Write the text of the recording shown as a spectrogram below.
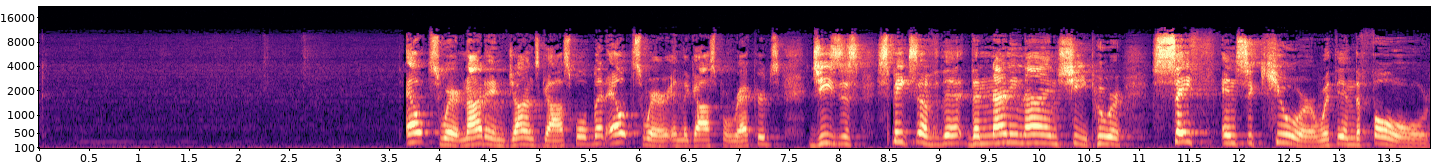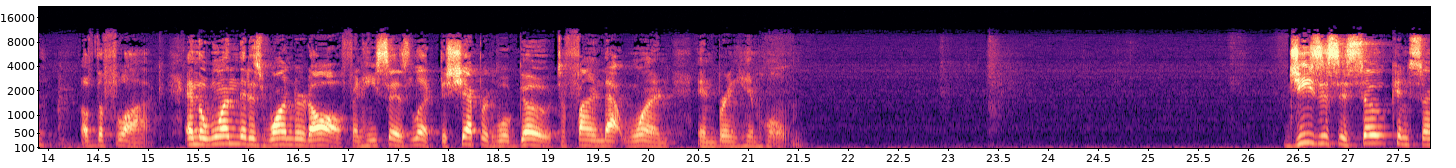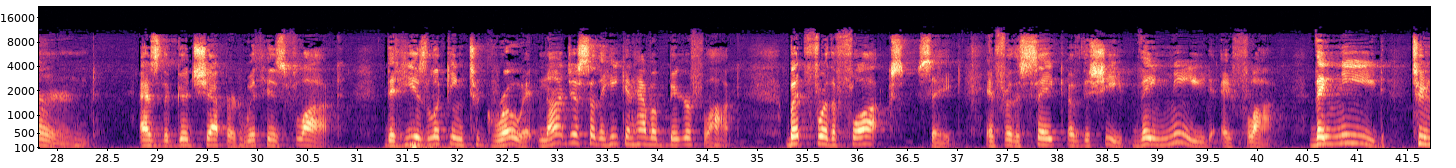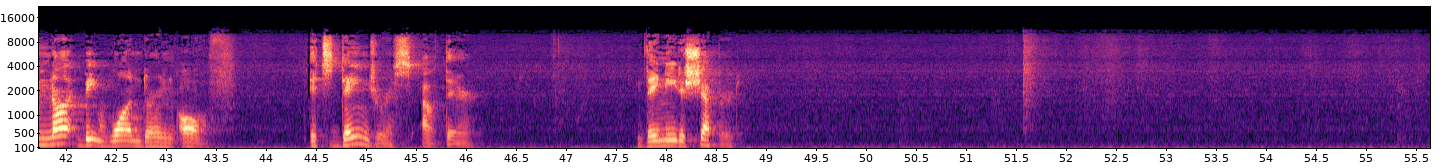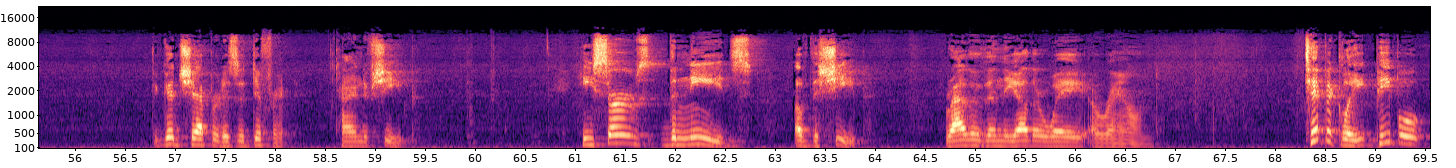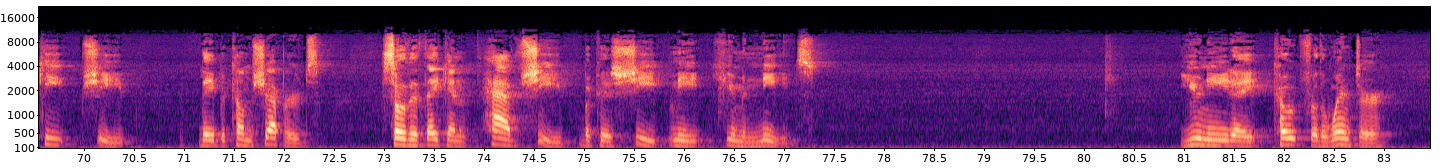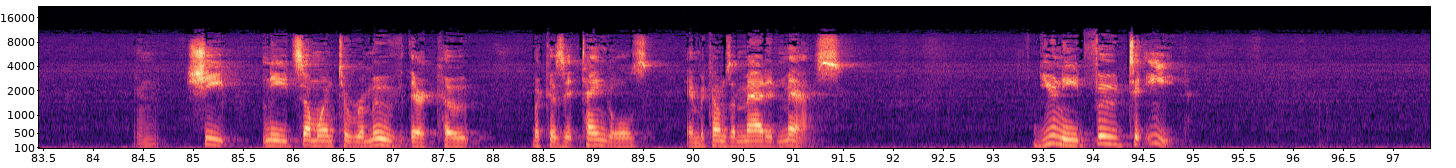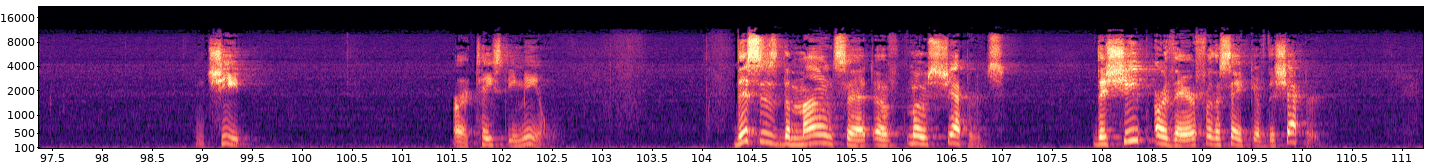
Elsewhere, not in John's gospel, but elsewhere in the gospel records, Jesus speaks of the, the 99 sheep who are safe and secure within the fold of the flock, and the one that has wandered off. And he says, Look, the shepherd will go to find that one and bring him home. Jesus is so concerned as the good shepherd with his flock that he is looking to grow it, not just so that he can have a bigger flock, but for the flock's sake and for the sake of the sheep. They need a flock. They need to not be wandering off. It's dangerous out there. They need a shepherd. The Good Shepherd is a different kind of sheep. He serves the needs of the sheep rather than the other way around. Typically, people keep sheep, they become shepherds so that they can have sheep because sheep meet human needs. You need a coat for the winter, and sheep need someone to remove their coat because it tangles and becomes a matted mess. You need food to eat. And sheep are a tasty meal. This is the mindset of most shepherds. The sheep are there for the sake of the shepherd.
